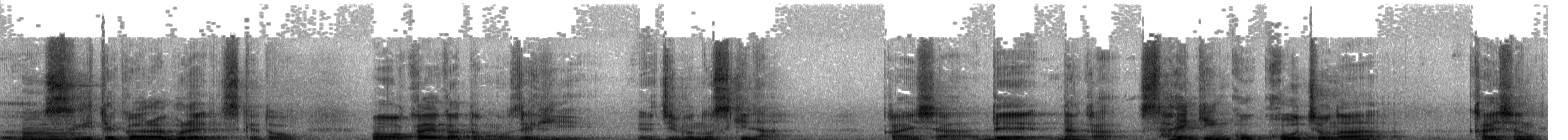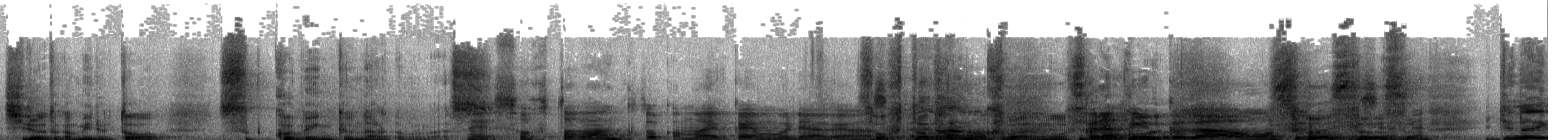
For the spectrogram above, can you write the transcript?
過ぎてからぐらいですけど、うん、まあ、若い方もぜひ自分の好きな会社でなんか最近こう好調な会社の資料とか見るとすっごい勉強になると思います。ね、ソフトバンクとか毎回盛り上がります、ソフトバンクはもう最高。グラフィックが面白いですよね。そうそうそう。いきなり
